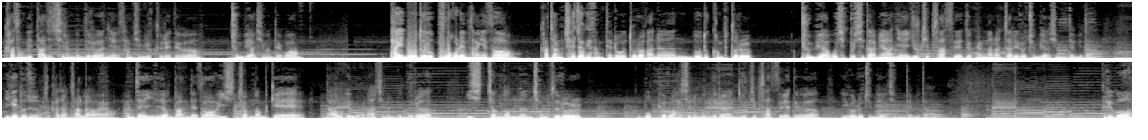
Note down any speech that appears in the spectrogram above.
가성비 따지시는 분들은 예, 36스레드 준비하시면 되고 파이 노드 프로그램 상에서 가장 최적의 상태로 돌아가는 노드 컴퓨터를 준비하고 싶으시다면 예, 64스레드 100만원짜리로 준비하시면 됩니다. 이게 노드 점수 가장 잘 나와요. 현재 1년도 안 돼서 20점 넘게 나오길 원하시는 분들은 20점 넘는 점수를 목표로 하시는 분들은 64스레드 이걸로 준비하시면 됩니다. 그리고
